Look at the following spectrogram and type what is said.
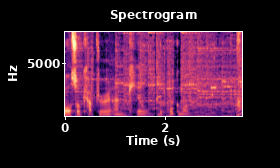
also capture and kill the Pokemon. Right,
